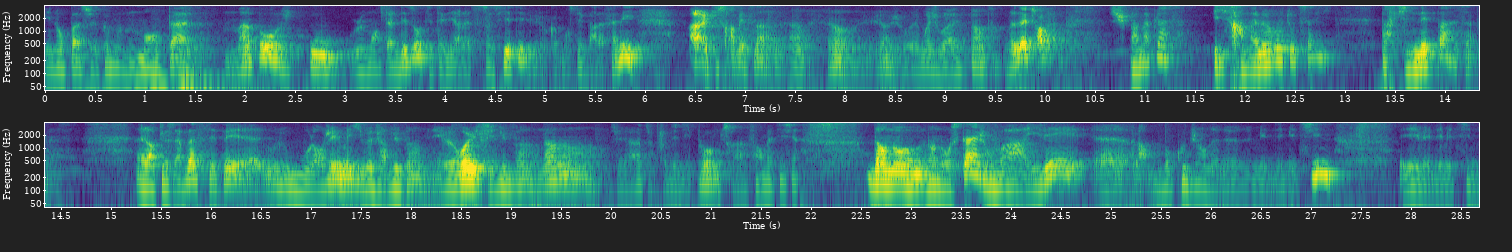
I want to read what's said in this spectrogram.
et non pas ce que mon mental m'impose, ou le mental des autres, c'est-à-dire la société, commencer par la famille. Ah, tu seras médecin. Ah, moi, je voudrais être peintre. Je ne suis pas à ma place. Il sera malheureux toute sa vie, parce qu'il n'est pas à sa place. Alors que sa place, c'était euh, boulanger, le mec, veut faire du pain. Il est heureux, il fait du pain. Non, non, non. Tu as des diplômes, tu seras informaticien. Dans nos, dans nos, stages, on voit arriver, euh, alors beaucoup de gens de, des médecines, et des médecines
